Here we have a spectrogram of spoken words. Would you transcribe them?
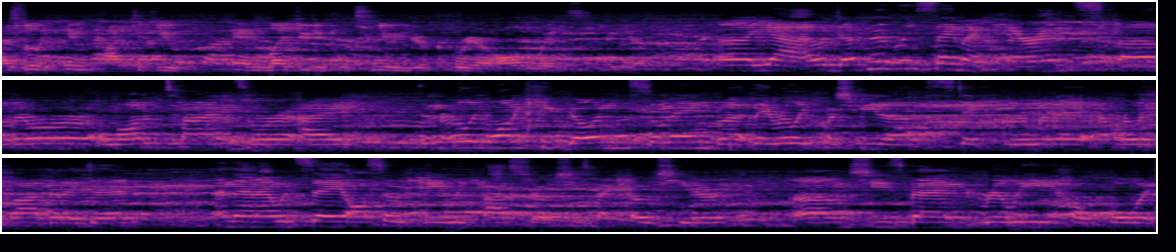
has really impacted you and led you to continue your career all the way to senior year? Uh, yeah, I would definitely say my parents. Uh, there were a lot of times where I didn't really want to keep going with swimming, but they really pushed me to stick through with it. I'm really glad that I did. And then I would say also Kaylee Castro, she's my coach here. Um, she's been really helpful in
